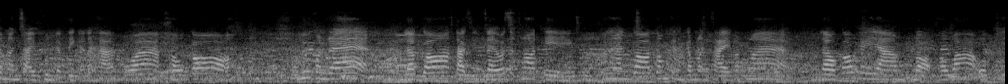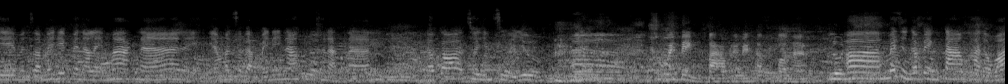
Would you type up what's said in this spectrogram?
กำลังใจคุณกติกอะนะคะ เพราะว่าเขาก็ ลูกคนแรก แล้วก็ตัดสินใจว่าจะคลอดเอง เพราะฉะนั้นก็ต้องการกำลังใจมากๆ เราก็พยายามบอกเขาว่าโอเค มันจะไม่ได้เป็นอะไรมากนะอะไรอย่างเงี้ยมันจะแบบไม่ได้น่ากลัวขนาดนั้น แล้วก็เธอยังสวยอยู่ช่วยเบ่งตามเลยไหมครับตอนนั้นอ่าไม่ถึงกับเบ่งตามค่ะแต่ว่า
